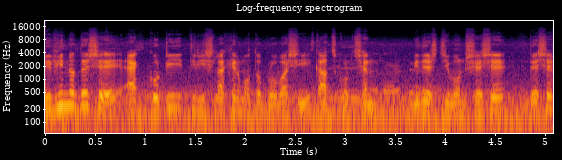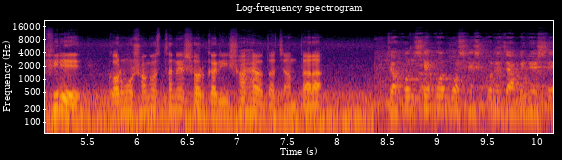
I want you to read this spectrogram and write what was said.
বিভিন্ন দেশে এক কোটি তিরিশ লাখের মতো প্রবাসী কাজ করছেন। বিদেশ জীবন শেষে দেশে ফিরে কর্মসংস্থানের সরকারি সহায়তা চান তারা। যখন সে কর্ম শেষ করে যাবে দেশে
